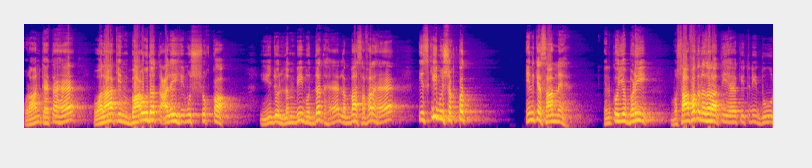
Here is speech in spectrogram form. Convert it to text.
قرآن کہتا ہے ولا کم باعودت علیہ مشقہ یہ جو لمبی مدت ہے، لمبا سفر ہے اس کی مشقت ان کے سامنے ہے۔ ان کو یہ بڑی مسافت نظر آتی ہے کہ اتنی دور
